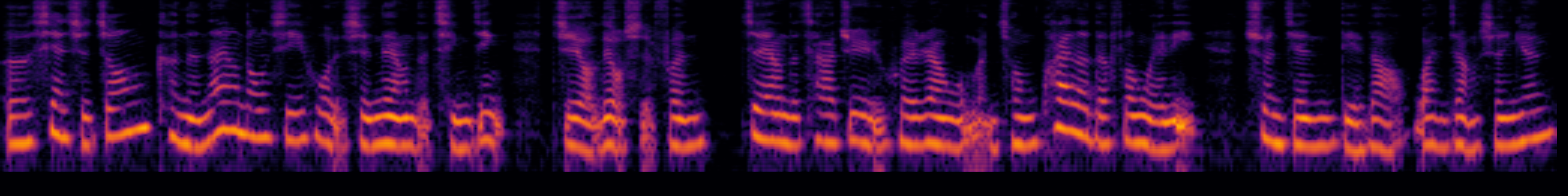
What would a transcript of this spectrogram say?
而现实中，可能那样东西或者是那样的情境，只有六十分。这样的差距会让我们从快乐的氛围里瞬间跌到万丈深渊。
